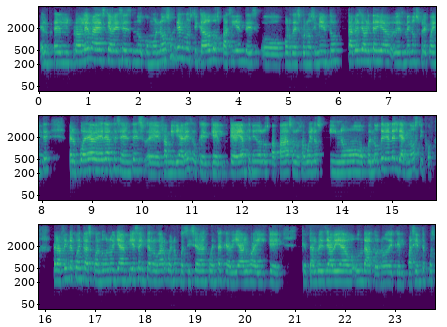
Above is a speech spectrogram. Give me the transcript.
El, problema es que a veces, no, como no son diagnosticados los pacientes o por desconocimiento, tal vez ya ahorita ya es menos frecuente, pero puede haber antecedentes eh, familiares o que, que, hayan tenido los papás o los abuelos y no, pues no tenían el diagnóstico. Pero a fin de cuentas, cuando uno ya empieza a interrogar, bueno, pues sí se dan cuenta que había algo ahí que, que tal vez ya había un dato, ¿no? De que el paciente pues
